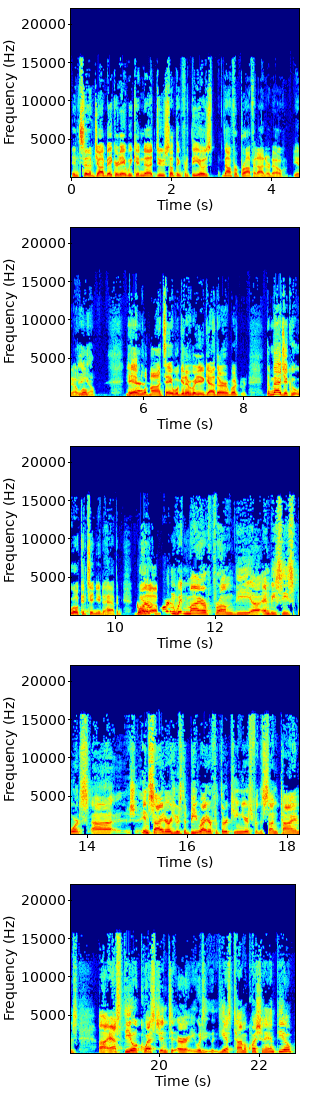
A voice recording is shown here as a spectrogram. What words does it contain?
instead of John Baker Day, we can uh, do something for Theo's not for profit. I don't know. You know, There we'll, you him, Levante, we'll get everybody together. What the magic will continue to happen. Gordon, But, um, Gordon Wittenmyer from the uh, NBC Sports uh, Insider. He was the beat writer for 13 years for the Sun Times. Uh, asked Theo a question to, or he he asked Tom a question and Theo,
